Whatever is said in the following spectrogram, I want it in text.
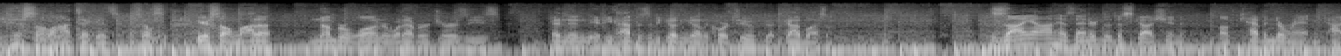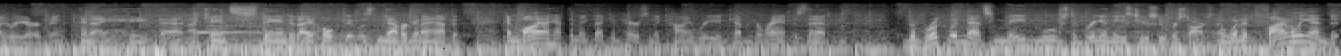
he's gonna sell a lot of tickets. He sells, he's gonna sell a lot of number one or whatever jerseys, and then if he happens to be good and get on the court too, God bless him. Zion has entered the discussion of Kevin Durant and Kyrie Irving, and I hate that. I can't stand it. I hoped it was never going to happen. And why I have to make that comparison to Kyrie and Kevin Durant is that the Brooklyn Nets made moves to bring in these two superstars, and when it finally ended,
